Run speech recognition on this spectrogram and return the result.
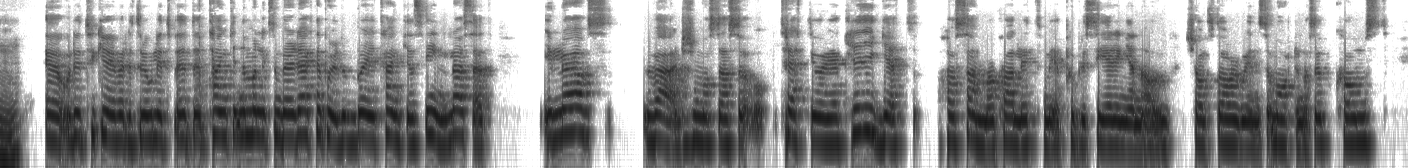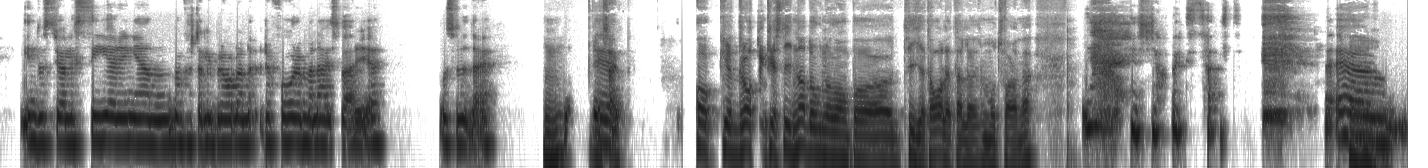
Mm. Eh, och det tycker jag är väldigt roligt. Tanken, när man liksom börjar räkna på det, då börjar tanken svindla. Så att I Lööfs värld så måste alltså 30-åriga kriget ha sammanfallit med publiceringen av Charles Darwins om arternas uppkomst, industrialiseringen, de första liberala reformerna i Sverige och så vidare. Mm, exakt. Eh, och drottning Kristina dog någon gång på 10-talet eller motsvarande. ja, exakt. Mm. Um,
